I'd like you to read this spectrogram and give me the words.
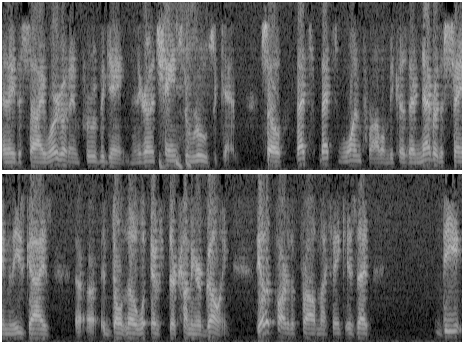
and they decide we're going to improve the game and they're going to change the rules again. So that's that's one problem because they're never the same, and these guys uh, uh, don't know if they're coming or going. The other part of the problem, I think, is that the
